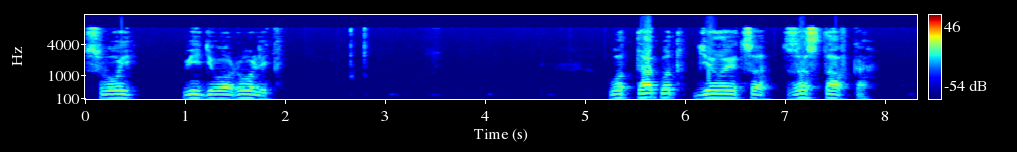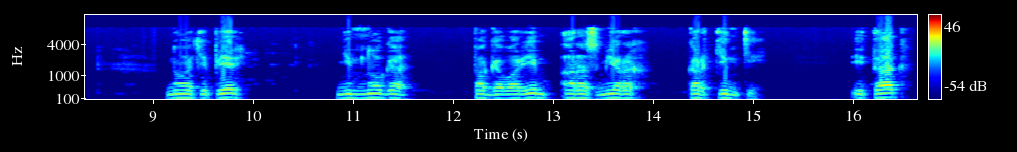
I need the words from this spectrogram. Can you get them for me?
свой видеоролик. Вот так вот делается заставка. Ну а теперь немного поговорим о размерах картинки. Итак,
